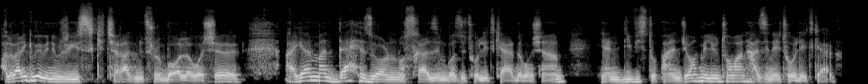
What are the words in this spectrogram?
حالا برای اینکه ببینیم ریسک چقدر می‌تونه بالا باشه اگر من ده هزار نسخه از این بازی تولید کرده باشم یعنی 250 میلیون تومن هزینه تولید کردم.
